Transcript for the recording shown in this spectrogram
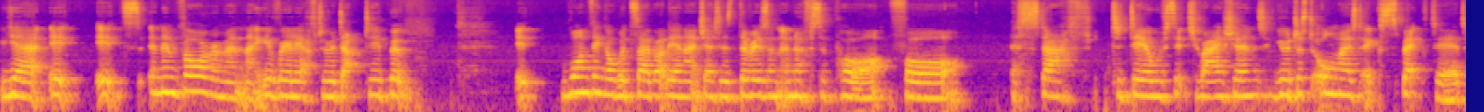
yeah, it it's an environment that you really have to adapt to. But it one thing I would say about the NHS is there isn't enough support for staff to deal with situations. You're just almost expected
